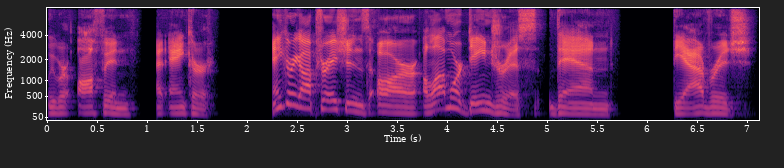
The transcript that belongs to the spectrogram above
we were often at anchor. Anchoring operations are a lot more dangerous than the average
